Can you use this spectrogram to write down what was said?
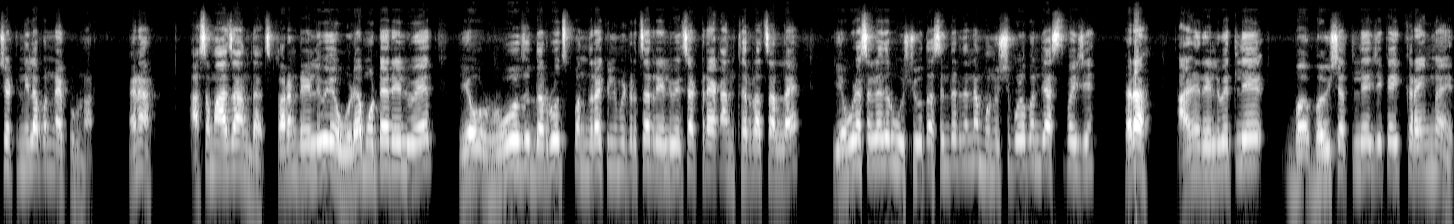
चटणीला पण नाही पुरणार. है ना? असा माझा अंदाज. कारण रेल्वे एवढ्या मोठ्या रेल्वे आहेत एव- रोज दररोज पंधरा किलोमीटरचा रेल्वेचा ट्रॅक अंथरला चाललाय. एवढ्या सगळ्या जर गोष्टी होत असेल तर त्यांना मनुष्यबळ पण जास्त पाहिजे. खरा आणि रेल्वेतले भविष्यातले जे काही क्राईम आहेत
